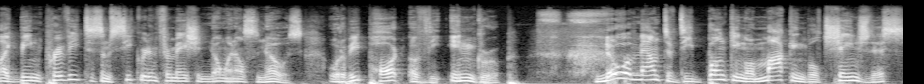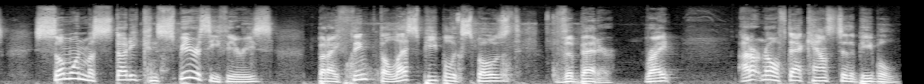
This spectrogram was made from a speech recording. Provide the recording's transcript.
like being privy to some secret information no one else knows or to be part of the in group. No amount of debunking or mocking will change this. Someone must study conspiracy theories, but I think the less people exposed, the better, right? I don't know if that counts to the people,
